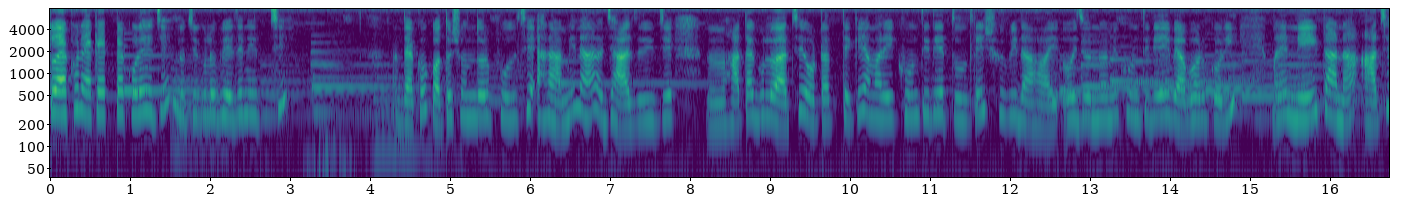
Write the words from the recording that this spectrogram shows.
তো এখন এক একটা করে যে লুচিগুলো ভেজে নিচ্ছি। আর দেখো কত সুন্দর ফুলছে। আর আমি না ঝাঁঝরি যে হাতাগুলো আছে ওটার থেকে আমার এই খুন্তি দিয়ে তুলতেই সুবিধা হয়। ওই জন্য আমি খুন্তি দিয়েই ব্যবহার করি। মানে নেই তা না, আছে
